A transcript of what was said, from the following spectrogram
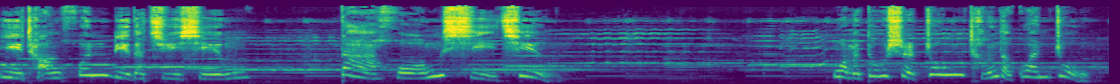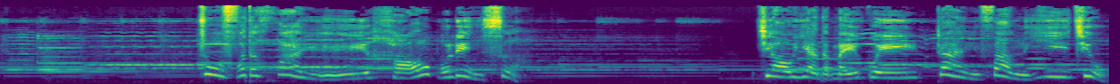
一场婚礼的举行，大红喜庆。我们都是忠诚的观众，祝福的话语毫不吝啬，娇艳的玫瑰绽放依旧。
